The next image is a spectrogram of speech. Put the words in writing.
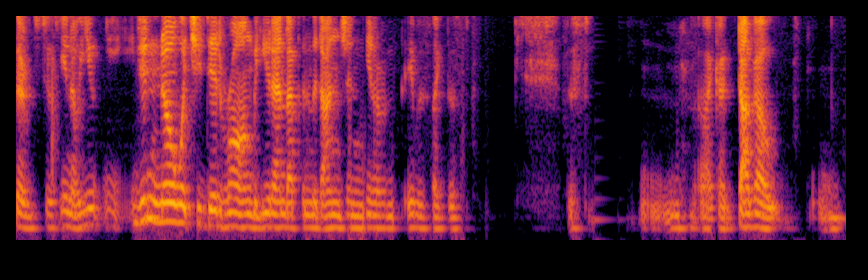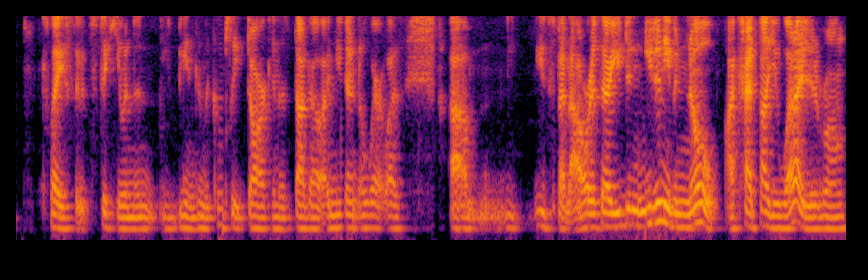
there's just you know you you didn't know what you did wrong but you'd end up in the dungeon you know it was like this this mm, like a dugout place that would stick you in and you'd be in the complete dark in this dugout and you didn't know where it was um, you'd spend hours there you didn't you didn't even know i can't tell you what i did wrong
